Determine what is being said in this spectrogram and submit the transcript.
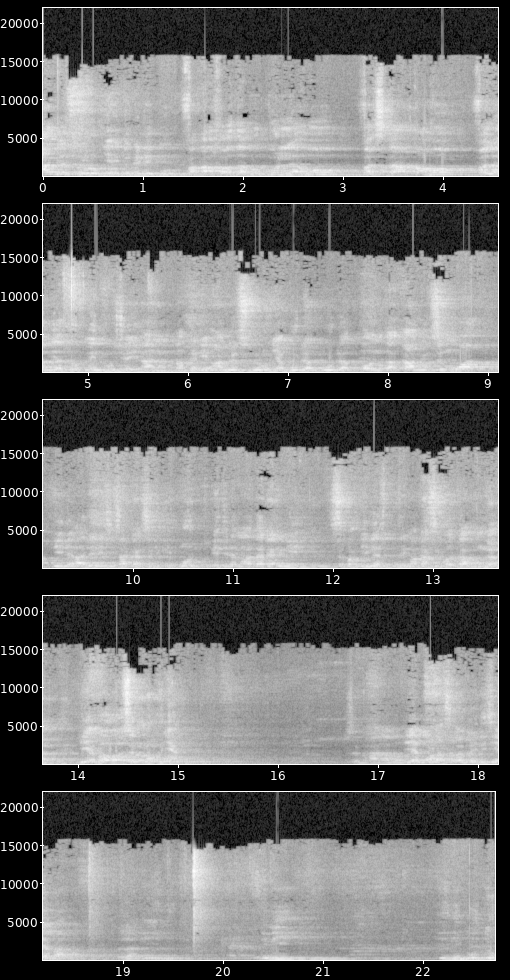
Ambil seluruhnya itu milikmu. Fa akhadhahu kullahu fastaqahu falam yatruk minhu syai'an. Maka dia ambil seluruhnya, budak-budak, onta, kambing semua, tidak ada disisakan sedikit pun. Dia tidak mengatakan ini seperti dia terima kasih buat kamu, enggak. Dia bawa seluruhnya. Subhanallah. Yang orang selama ini siapa? Lagi ini. Ini ini butuh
